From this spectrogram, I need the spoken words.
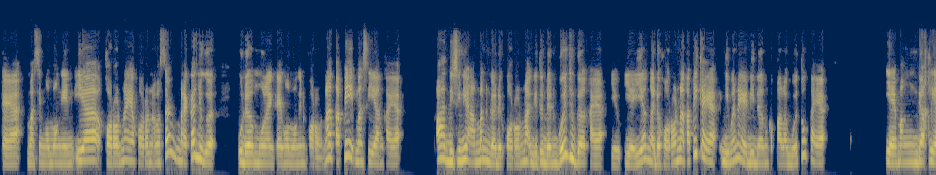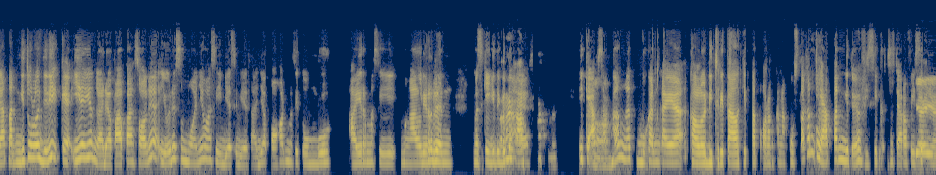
kayak masih ngomongin iya corona ya corona. Maksudnya mereka juga udah mulai kayak ngomongin corona tapi masih yang kayak ah di sini aman gak ada corona gitu. Dan gue juga kayak ya iya iya nggak ada corona. Tapi kayak gimana ya di dalam kepala gue tuh kayak ya emang nggak kelihatan gitu loh. Jadi kayak iya iya nggak ada apa-apa. Soalnya ya udah semuanya masih biasa-biasa aja pohon masih tumbuh air masih mengalir dan kayak gitu-gitu kayak Ih, kayak abstrak oh. banget, bukan kayak kalau di cerita Alkitab orang kena kusta kan kelihatan gitu ya fisik secara iya, fisik. Iya, iya,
